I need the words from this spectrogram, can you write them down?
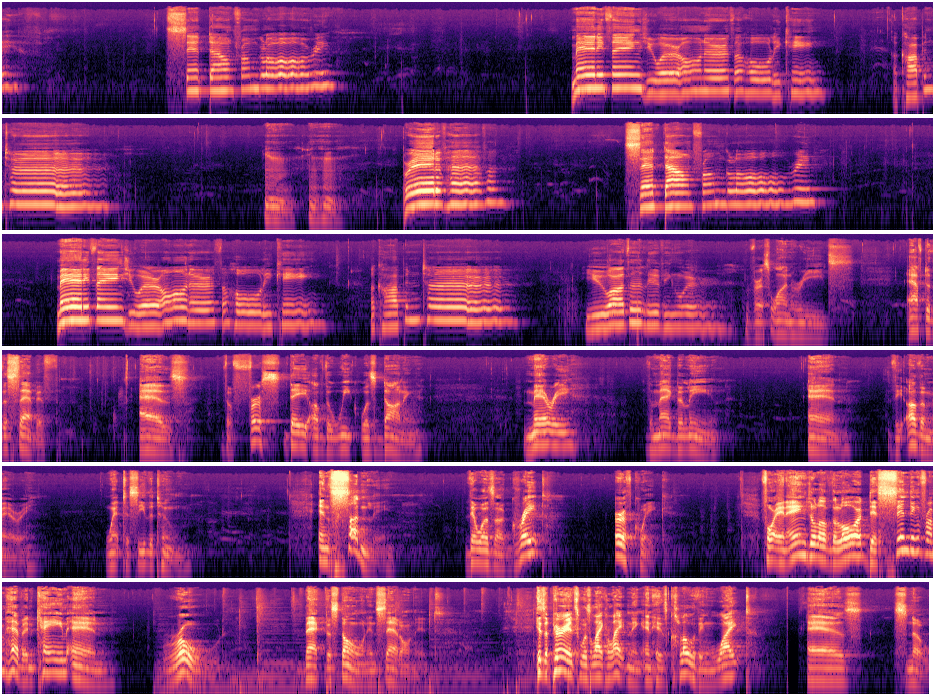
sent down from glory. Many things you were on earth, a holy king, a carpenter. Mm-hmm. Bread of heaven, sent down from glory. Many things you were on earth, a holy king, a carpenter. You are the living word. Verse 1 reads After the Sabbath, as the first day of the week was dawning, Mary the Magdalene and the other Mary went to see the tomb. And suddenly, there was a great earthquake. For an angel of the Lord descending from heaven came and rolled back the stone and sat on it. His appearance was like lightning, and his clothing white as snow.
